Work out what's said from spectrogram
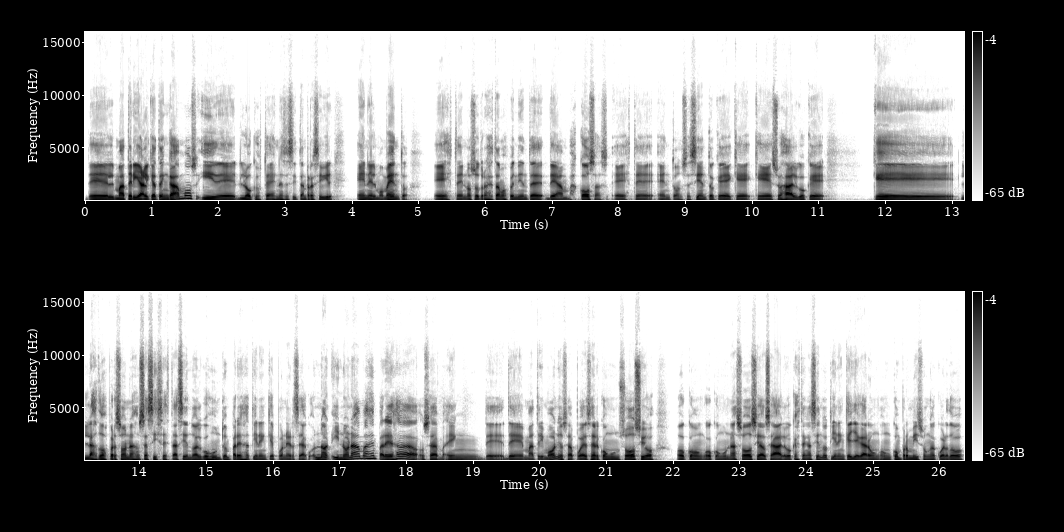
del material que tengamos y de lo que ustedes necesitan recibir en el momento. Este, nosotros estamos pendientes de ambas cosas. Este, entonces siento que, que- que eso es algo que, que las dos personas, o sea, si se está haciendo algo junto en pareja, tienen que ponerse de acuerdo. No- y no nada más en pareja, o sea, en, de, de matrimonio, o sea, puede ser con un socio o con, o con una socia, o sea, algo que estén haciendo, tienen que llegar a un, a un compromiso, un acuerdo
